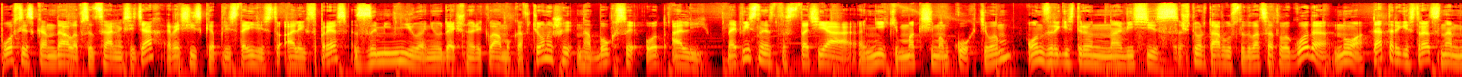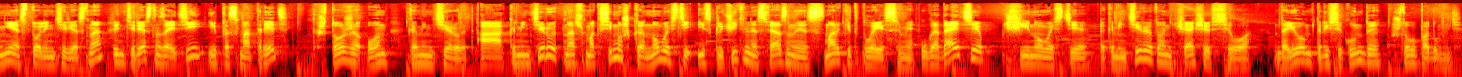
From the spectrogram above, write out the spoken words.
после скандала в социальных сетях российское представительство AliExpress заменило неудачную рекламу Кофтенышей на боксы от от Али. Написана эта статья неким Максимом Когтевым. Он зарегистрирован на VC с 4 августа 2020 года, но дата регистрации нам не столь интересна. Интересно зайти и посмотреть, что же он комментирует. А комментирует наш Максимушка новости исключительно связанные с маркетплейсами. Угадайте, чьи новости комментирует он чаще всего. Даю вам 3 секунды, чтобы подумать.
